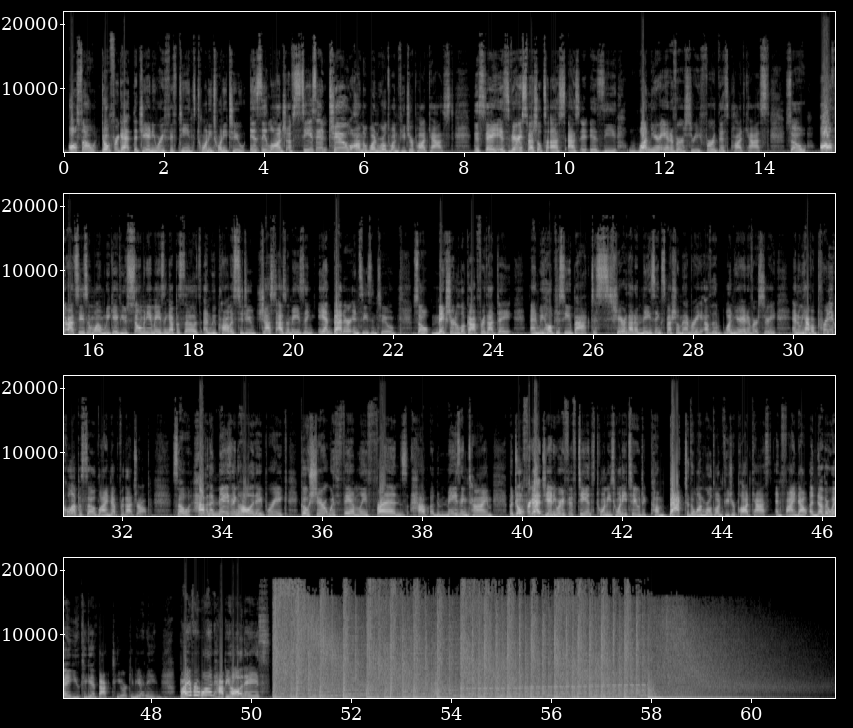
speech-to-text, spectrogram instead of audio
Also, don't forget that January 15th, 2022 is the launch of season two on the One World, One Future podcast. This day is very special to us as it is the one year anniversary for this podcast. So, all throughout season one, we gave you so many amazing episodes, and we promise to do just as amazing and better in season two. So make sure to look out for that date, and we hope to see you back to share that amazing special memory of the one year anniversary. And we have a pretty cool episode lined up for that drop. So have an amazing holiday break. Go share it with family, friends. Have an amazing time. But don't forget, January 15th, 2022, to come back to the One World, One Future podcast and find out another way you can give back to your community. Bye, everyone. Happy holidays.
